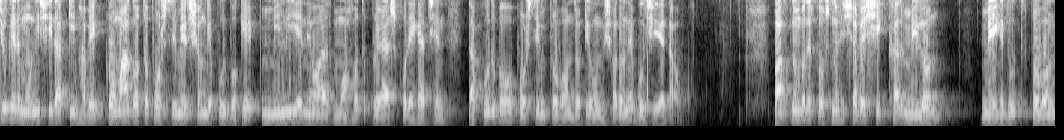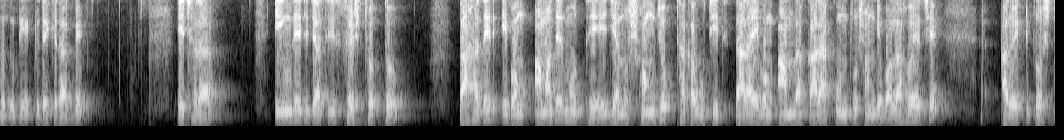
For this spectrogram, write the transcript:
যুগের মনীষীরা কীভাবে ক্রমাগত পশ্চিমের সঙ্গে পূর্বকে মিলিয়ে নেওয়ার মহৎ প্রয়াস করে গেছেন, তা পূর্ব ও পশ্চিম প্রবন্ধটি অনুসরণে বুঝিয়ে দাও। পাঁচ নম্বরের প্রশ্ন হিসাবে শিক্ষার মিলন, মেঘদূত, প্রবন্ধ দুটি একটু দেখে রাখবে। এছাড়া, ইংরেজ জাতির শ্রেষ্ঠত্ব, তাহাদের এবং আমাদের মধ্যে যেন সংযোগ থাকা উচিত, তারা এবং আমরা কারা, কোন প্রসঙ্গে বলা হয়েছে? আরও একটি প্রশ্ন,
